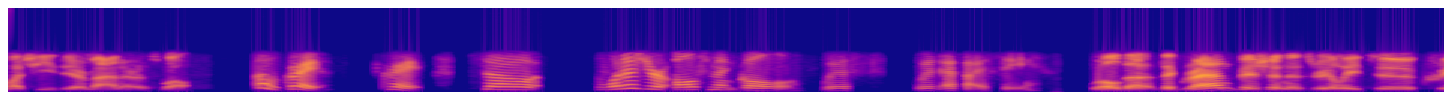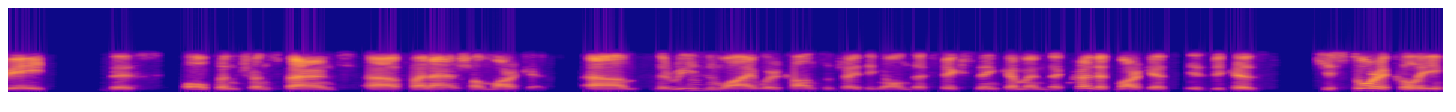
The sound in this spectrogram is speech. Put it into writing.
much easier manner as well. Oh, great, great. So, what is your ultimate goal with with FIC? Well, the the grand vision is really to create this open, transparent uh, financial market. Um, the reason mm-hmm. why we're concentrating on the fixed income and the credit market is because historically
